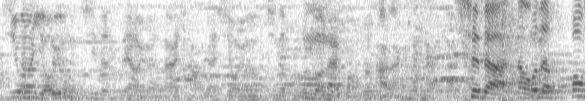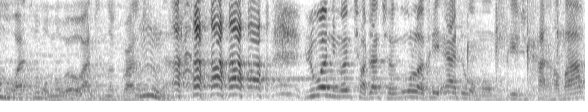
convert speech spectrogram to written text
希望有勇气的饲养员来挑战，希望有勇气的朋友都来广州塔来看看。是的，那我们或者帮我们完成我们未完成的关嗯锁。如果你们挑战成功了，可以艾特我们，我们可以去看，好吗？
